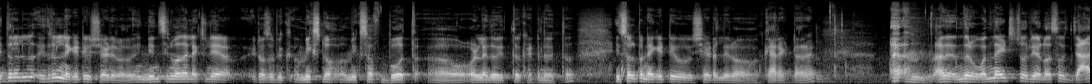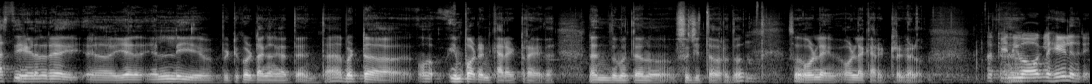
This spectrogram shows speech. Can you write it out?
ಇದರಲ್ಲೂ, ಇದರಲ್ಲಿ ನೆಗೆಟಿವ್ ಶೇಡ್ ಇರೋದು. ಹಿಂದಿನ ಸಿನಿಮಾದಲ್ಲಿ actually it was mixed of mix of both ಒಳ್ಳೆಯದು ಇತ್ತು, ಕೆಟ್ಟದ್ದು ಇತ್ತು. ಇದು ಸ್ವಲ್ಪ ನೆಗೆಟಿವ್ ಶೇಡಲ್ಲಿರೋ ಕ್ಯಾರೆಕ್ಟರ್ ಅದೇ, ಅಂದರೆ ಒನ್ ನೈಟ್ ಸ್ಟೋರಿ ಅಲ್ವ? ಸೊ ಜಾಸ್ತಿ ಹೇಳಿದ್ರೆ ಎಲ್ಲಿ ಬಿಟ್ಟುಕೊಟ್ಟಂಗಾಗತ್ತೆ ಅಂತ. ಬಟ್ ಇಂಪಾರ್ಟೆಂಟ್ ಕ್ಯಾರೆಕ್ಟರ್ ಇದೆ. ನಂದು ಮತ್ತು ಸುಜಿತ್ ಅವ್ರದ್ದು. ಸೊ ಒಳ್ಳೆ ಒಳ್ಳೆ ಕ್ಯಾರೆಕ್ಟರ್ಗಳು ಓಕೆ, ನೀವು ಅವಾಗಲೇ ಹೇಳಿದ್ರಿ.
